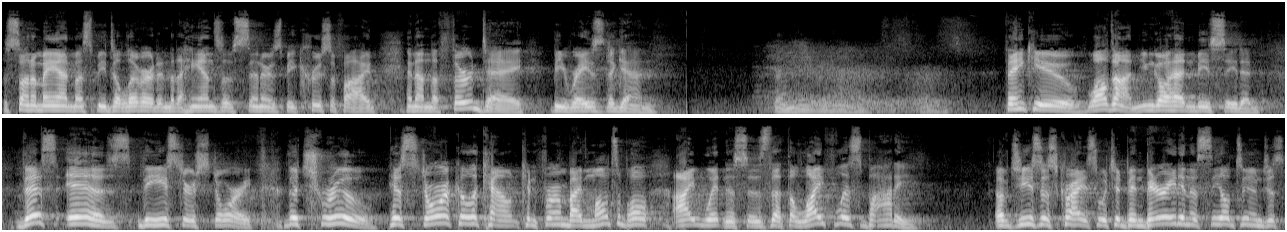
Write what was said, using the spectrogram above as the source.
The Son of Man must be delivered into the hands of sinners, be crucified, and on the third day be raised again. Thank you. Well done. You can go ahead and be seated. This is the Easter story, the true historical account confirmed by multiple eyewitnesses that the lifeless body of Jesus Christ, which had been buried in a sealed tomb just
